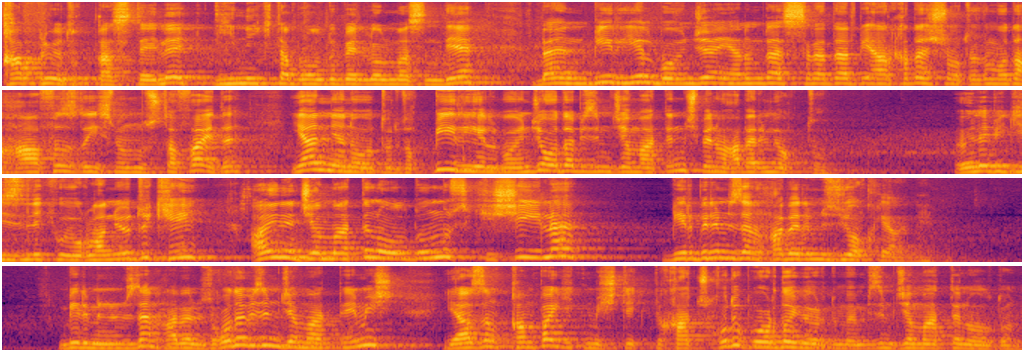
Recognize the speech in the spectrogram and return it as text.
kaplıyorduk gazeteyle dini kitap olduğu belli olmasın diye. Ben bir yıl boyunca yanımda sırada bir arkadaşla oturdum. O da hafızdı ismi Mustafa'ydı. Yan yana oturduk. Bir yıl boyunca o da bizim cemaattenmiş. Benim haberim yoktu. Öyle bir gizlilik uygulanıyordu ki aynı cemaatten olduğumuz kişiyle birbirimizden haberimiz yok yani. Birbirimizden haberimiz yok. O da bizim cemaatteymiş. Yazın kampa gitmiştik birkaç grup. Orada gördüm ben bizim cemaatten olduğunu.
